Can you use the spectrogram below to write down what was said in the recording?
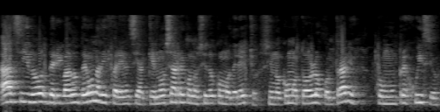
ha sido derivado de una diferencia que no se ha reconocido como derecho, sino como todo lo contrario, como un prejuicio,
